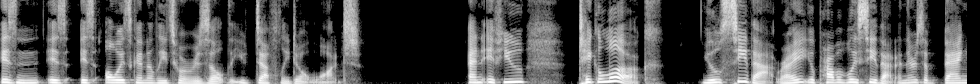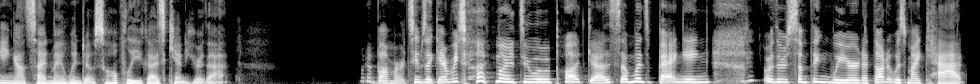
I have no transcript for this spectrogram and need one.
is, is, is always going to lead to a result that you definitely don't want. And if you take a look, you'll see that, right? You'll probably see that. And there's a banging outside my window. So hopefully you guys can't hear that. What a bummer. It seems like every time I do a podcast, someone's banging or there's something weird. I thought it was my cat,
